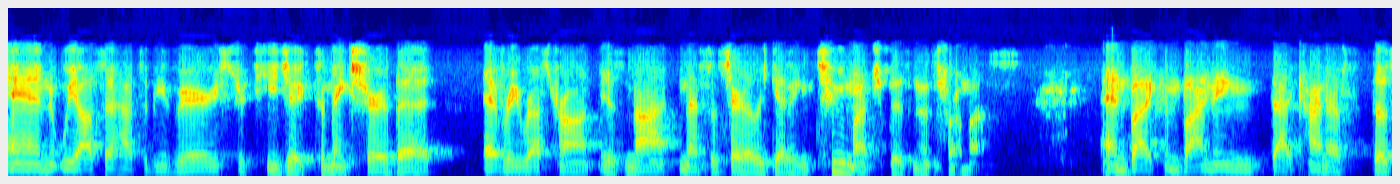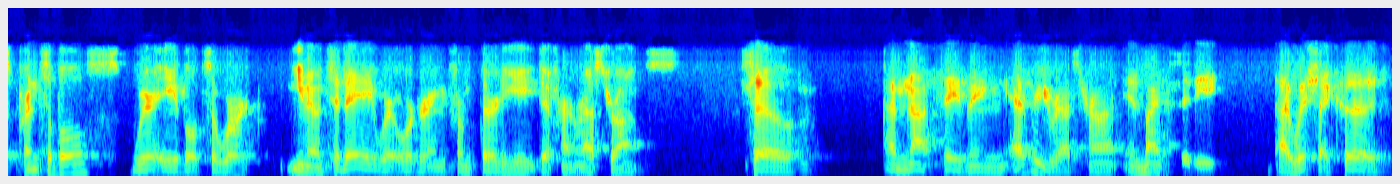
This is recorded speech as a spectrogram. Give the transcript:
And we also have to be very strategic to make sure that every restaurant is not necessarily getting too much business from us. And by combining that kind of those principles, we're able to work. You know, today we're ordering from 38 different restaurants. So I'm not saving every restaurant in my city. I wish I could,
